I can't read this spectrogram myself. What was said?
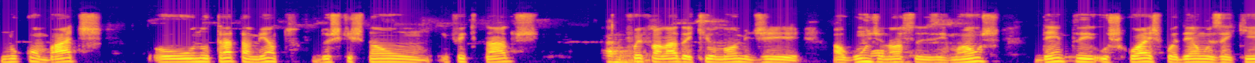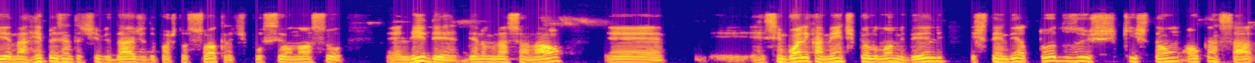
no combate ou no tratamento dos que estão infectados. Foi falado aqui o nome de alguns de nossos irmãos dentre os quais podemos aqui, na representatividade do pastor Sócrates, por ser o nosso é, líder denominacional, é, simbolicamente pelo nome dele, estender a todos os que estão alcançados,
